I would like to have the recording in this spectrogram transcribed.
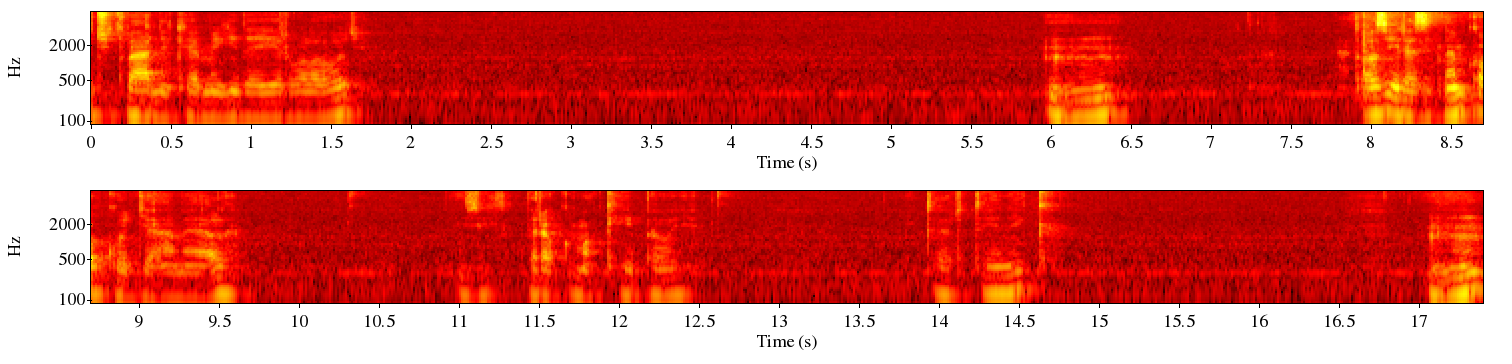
kicsit várni kell, még ide ér valahogy. Uh-huh. Hát azért ez itt nem kapkodjám el. Nézzük, berakom a képe, hogy mi történik. Uh-huh.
